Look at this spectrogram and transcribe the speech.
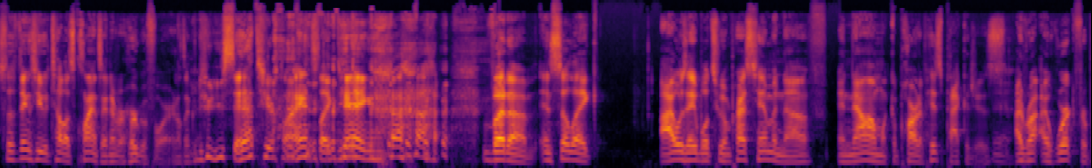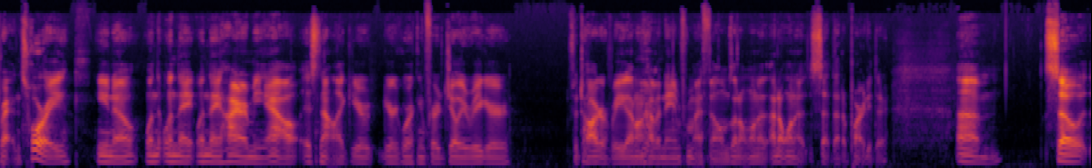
So the things he would tell his clients I never heard before, and I was like, dude, you say that to your clients? like, dang. but um, and so like I was able to impress him enough, and now I'm like a part of his packages. Yeah. I I work for Brett and Tori. You know, when when they when they hire me out, it's not like you're you're working for Joey Rieger photography. I don't have a name for my films. I don't want to I don't want to set that apart either. Um, so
